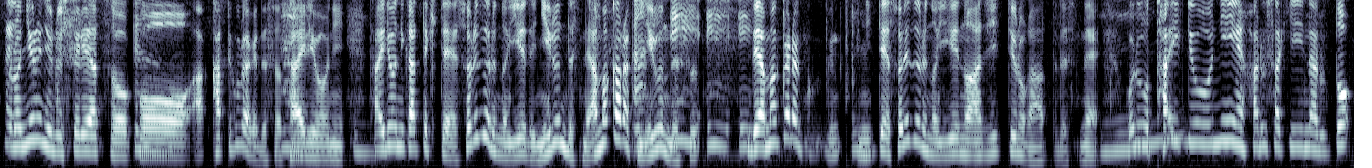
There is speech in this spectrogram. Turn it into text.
そのニュルニュルしてるやつをこう、うん、買ってくるわけですよ大量に、はい、大量に買ってきてそれぞれの家で煮るんですね。甘辛く煮るんです、で甘辛く煮てそれぞれの家の味っていうのがあってですねこれを大量に春先になると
